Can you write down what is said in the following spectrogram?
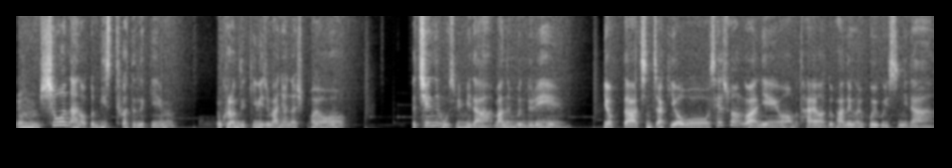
좀 시원한 어떤 미스트 같은 느낌 좀 그런 느낌이 좀 아니었나 싶어요. 치는 모습입니다. 많은 분들이 귀엽다, 진짜 귀여워, 세수한 거 아니에요? 뭐 다양한 또 반응을 보이고 있습니다.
